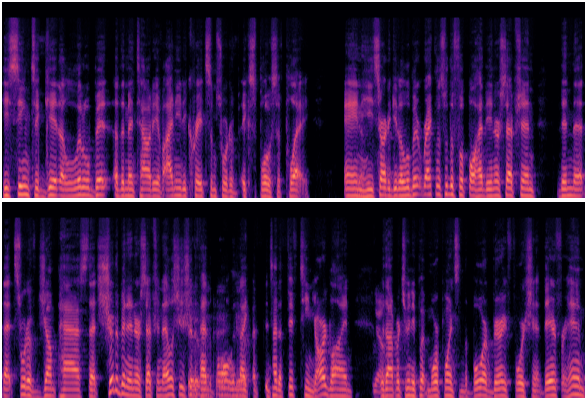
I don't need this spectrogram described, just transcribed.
he seemed to get a little bit of the mentality of I need to create some sort of explosive play. And yeah. he started to get a little bit reckless with the football, had the interception, then that that sort of jump pass that should have been interception. LSU should have had the ball in like inside the 15 yard line yeah. with opportunity to put more points on the board. Very fortunate there for him.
